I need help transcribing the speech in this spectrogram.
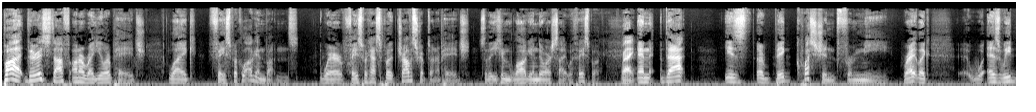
But there is stuff on a regular page like Facebook login buttons where Facebook has to put JavaScript on a page so that you can log into our site with Facebook. Right. And that is a big question for me, right? Like as we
